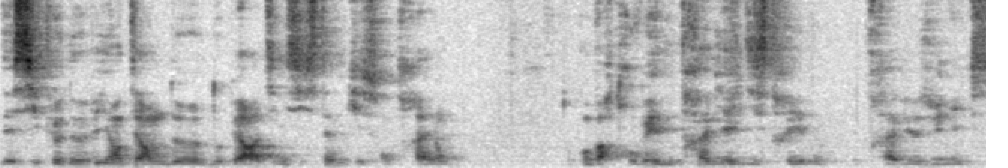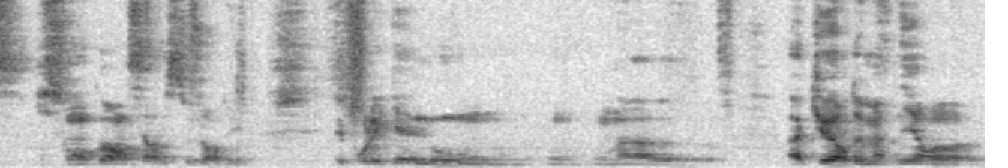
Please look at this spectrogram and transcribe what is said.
des cycles de vie en termes d'operating system qui sont très longs. Donc on va retrouver des très vieilles distribs, des très vieux Unix qui sont encore en service aujourd'hui, et pour lesquels nous, on, a euh, à cœur de maintenir euh,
